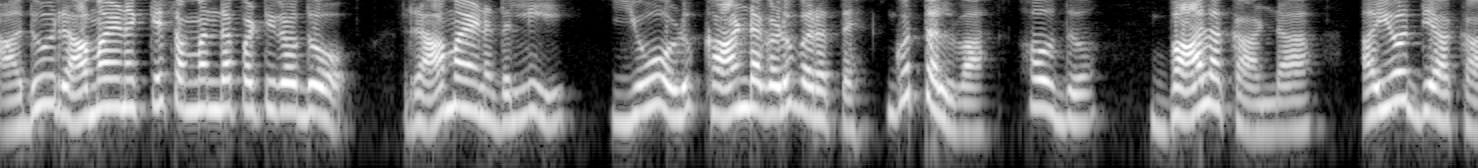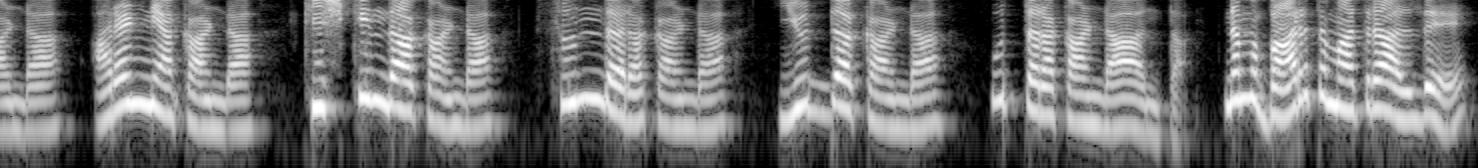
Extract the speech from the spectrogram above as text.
ಅದು ರಾಮಾಯಣಕ್ಕೆ ಸಂಬಂಧಪಟ್ಟಿರೋದು. ರಾಮಾಯಣದಲ್ಲಿ ಏಳು ಕಾಂಡಗಳು ಬರುತ್ತೆ. ಗೊತ್ತಲ್ವಾ? ಹೌದು. ಬಾಲಕಾಂಡ ಅಯೋಧ್ಯಕಾಂಡ ಅರಣ್ಯಕಾಂಡ ಕಿಷ್ಕಿಂದಾಕಾಂಡ ಸುಂದರಕಾಂಡ ಯುದ್ಧಕಾಂಡ ಉತ್ತರಕಾಂಡ ಅಂತ. ನಮ್ಮ ಭಾರತ ಮಾತ್ರ ಅಲ್ಲದೆ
